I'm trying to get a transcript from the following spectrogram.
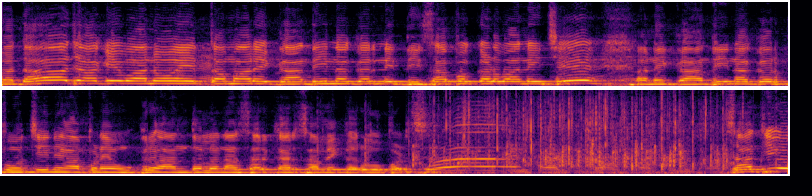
બધા જ આગેવાનોએ તમારે ગાંધીનગરની દિશા પકડવાની છે અને ગાંધીનગર પહોંચીને આપણે ઉગ્ર આંદોલન આ સરકાર સામે કરવું પડશે. સાથીઓ,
